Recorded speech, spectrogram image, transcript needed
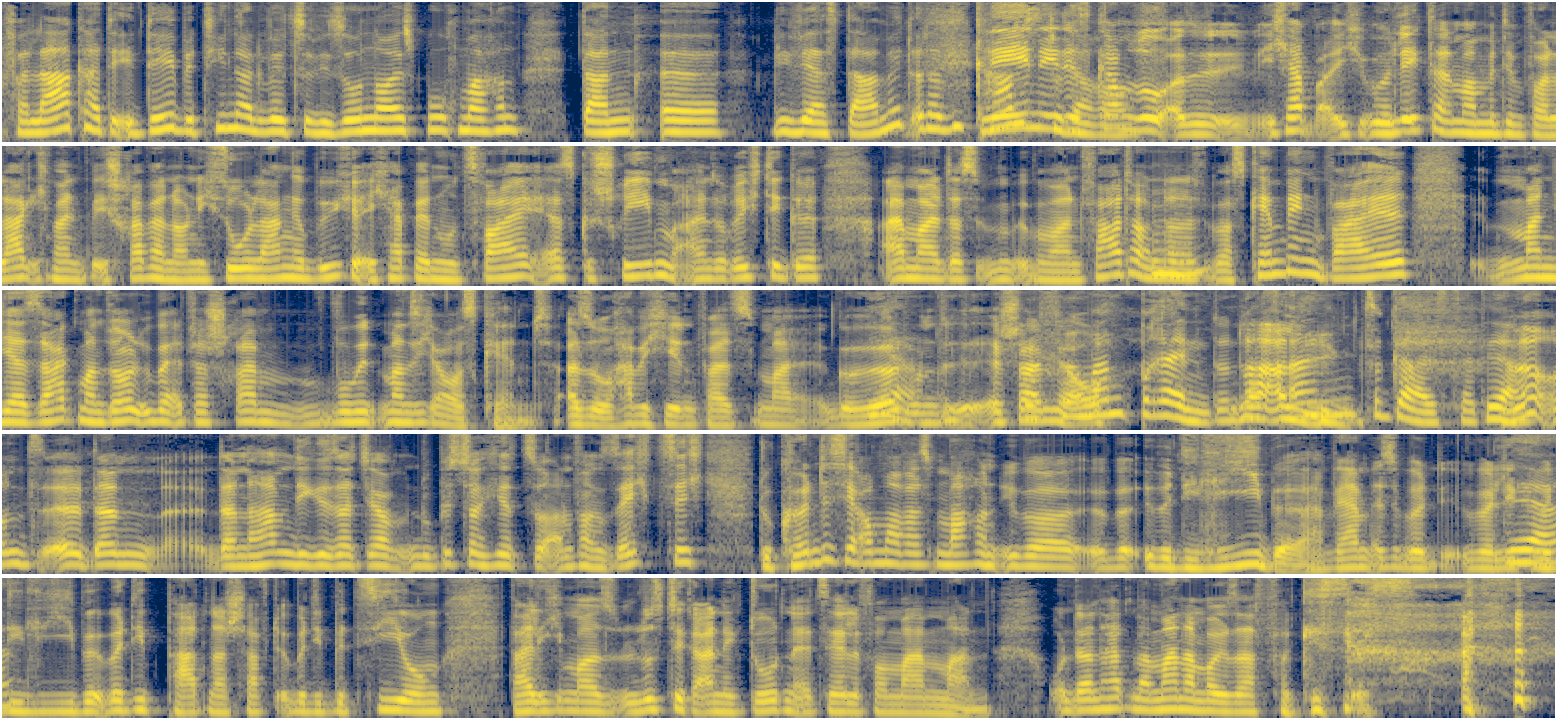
Verlag hatte Idee, Bettina, du willst sowieso ein neues Buch machen. Dann, äh, wie wär's damit? Oder wie kamst Nee, nee, du das darauf? kam so, also ich habe ich überlege dann immer mit dem Verlag, ich meine, ich schreibe ja noch nicht so lange Bücher, ich habe ja nur zwei erst geschrieben, eine richtige, einmal das über meinen Vater und Mhm. dann das über das Camping, weil man ja sagt, man soll über etwas schreiben, womit man sich auskennt. Also habe ich jedenfalls mal gehört Ja, und und es scheint mir auch man brennt und was einen naheliegend. begeistert, ja. Ne? Und äh, dann, dann haben die gesagt, ja, du bist doch jetzt so Anfang 60, du könntest ja auch mal was machen über, über, über die Liebe. Wir haben es über, überlegt, Ja. über die Liebe, über die Partnerschaft, über die Beziehung, weil ich immer lustige Anekdoten erzähle von meinem Mann. Und dann hat mein Mann aber gesagt, vergiss es.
